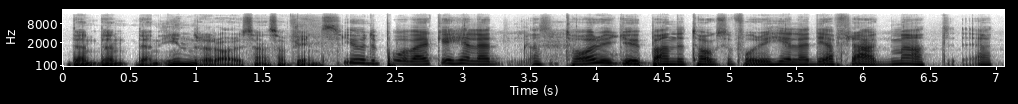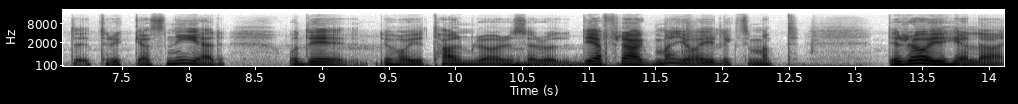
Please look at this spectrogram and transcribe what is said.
den, den, den inre rörelsen som finns. Jo, det påverkar hela... Alltså, tar du djupa andetag så får du hela diafragma att, att tryckas ner. Och det, du har ju tarmrörelser. Och diafragma gör ju liksom att... Det rör ju hela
